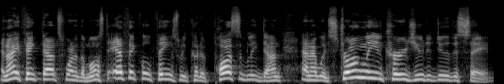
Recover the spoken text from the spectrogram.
And I think that's one of the most ethical things we could have possibly done. And I would strongly encourage you to do the same.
